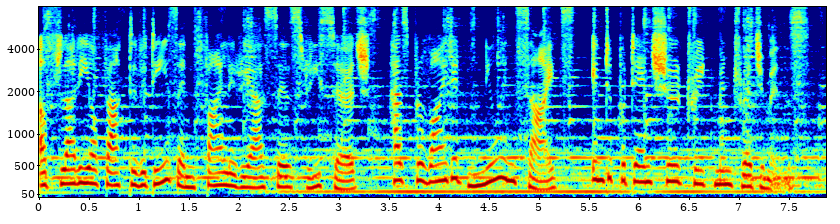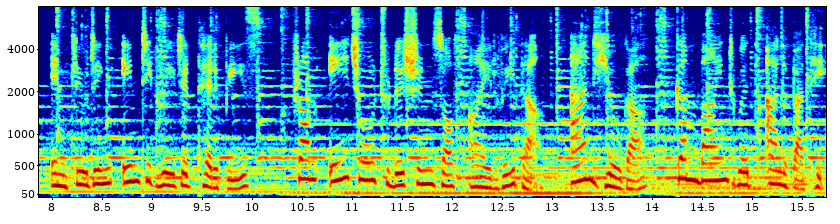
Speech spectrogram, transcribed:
A flurry of activities in filariasis research has provided new insights into potential treatment regimens, including integrated therapies from age old traditions of Ayurveda and yoga combined with allopathy.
